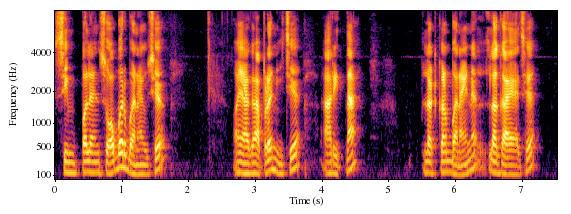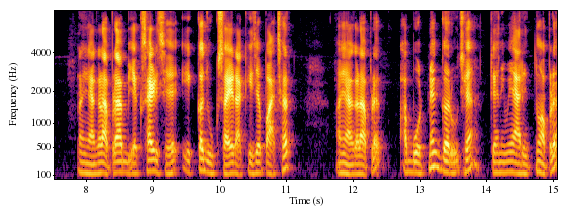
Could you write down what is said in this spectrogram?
સિમ્પલ એન્ડ સોબર બનાવ્યું છે. અહીં આગળ આપણે નીચે આ રીતના લટકણ બનાવીને લગાવ્યા છે. અહીં આગળ આપણે આ બેક સાઈડ છે, એક જ ઉકસાઈ રાખી છે પાછળ. અહીં આગળ આપણે આ બોટને ગરું છે. તેની મેં આ રીતનું આપણે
